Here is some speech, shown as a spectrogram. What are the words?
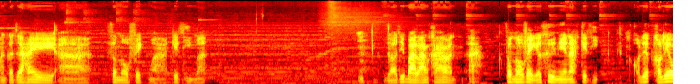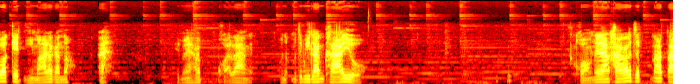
มันก็จะให้อ่าสโนเฟกมาเกตหิมะเดี๋ยวอธิบายร้านค้าก่อนอะสโนเฟกก็คือเนี่ยนะเกตหิ เขาเรียกเขาเรียกว่าเกตหิมะแล้วกันเนาะอะเห็นไหมครับ ขวาล่างมันจะมีร้านค้าอยู่ ของในร้านค้าก็จะหน้าตา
